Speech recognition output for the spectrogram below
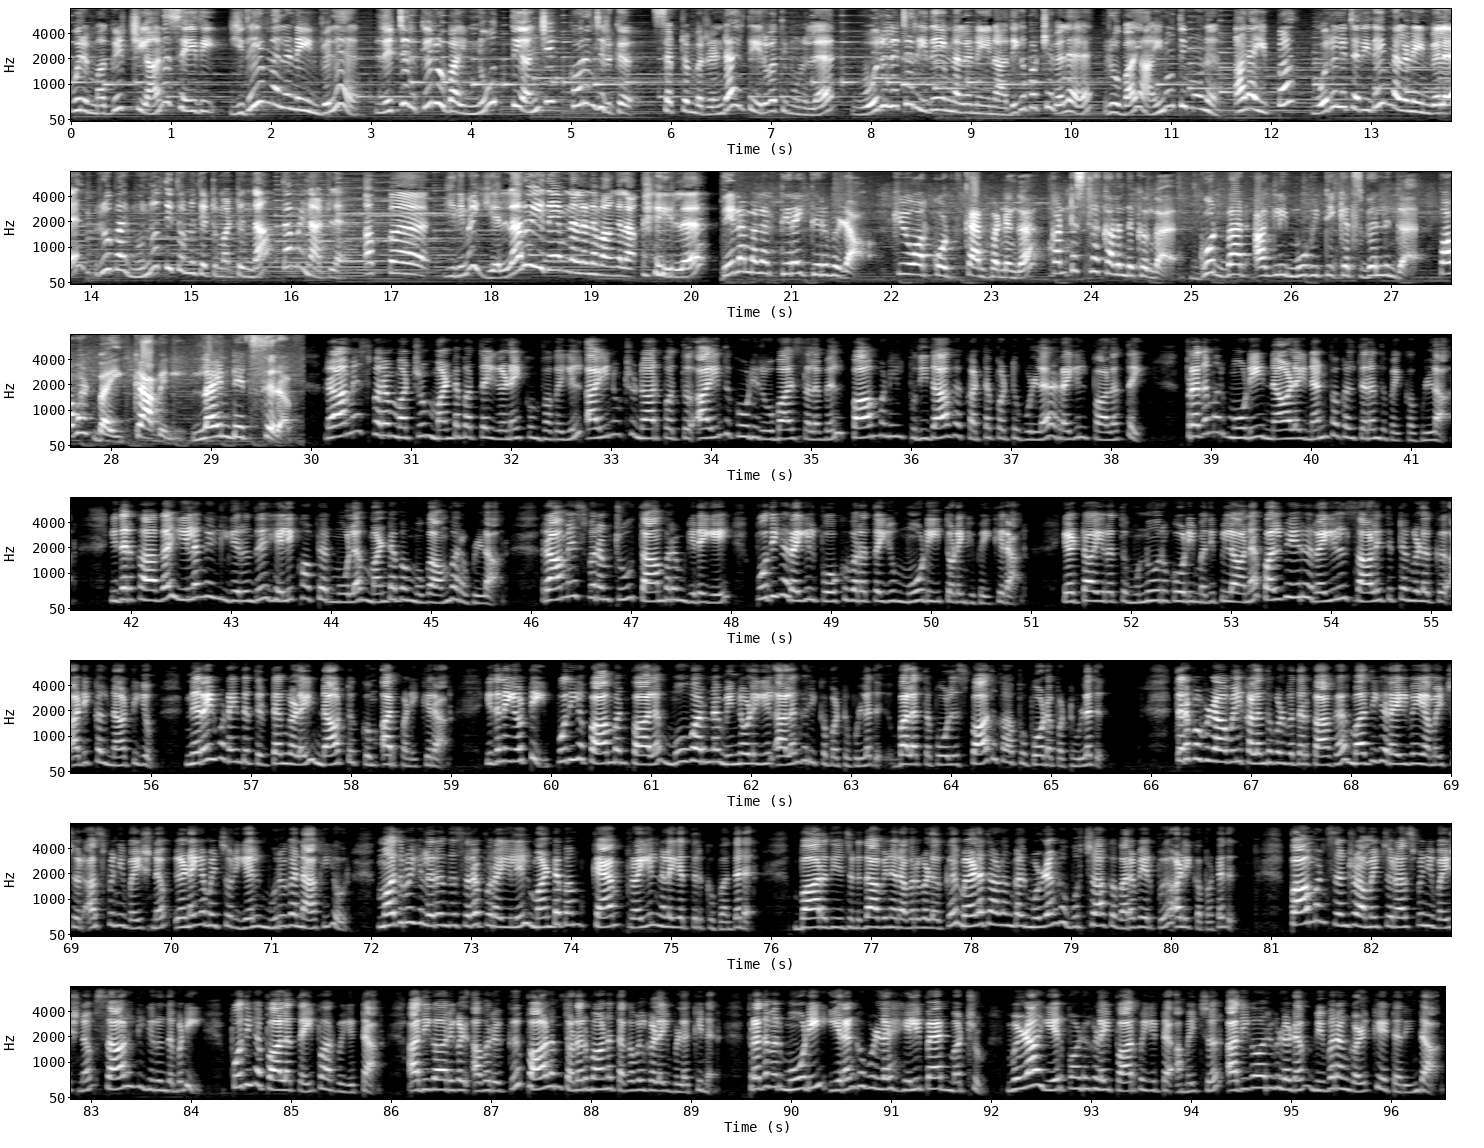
ஒரு மகிழ்ச்சியான செய்தி. இதயம் நல்லெண்ணெயின் விலை லிட்டருக்கு ரூபாய் நூத்தி அஞ்சு குறைஞ்சிருக்கு. செப்டம்பர் ரெண்டாயிரத்தி இருபத்தி மூணுல ஒரு லிட்டர் இதயம் நலனையின் அதிகபட்ச விலை ரூபாய் ஐநூத்தி மூணு. ஆனா இப்ப ஒரு லிட்டர் இதயம் நலனையின் விலை ரூபாய் முன்னூத்தி தொண்ணூத்தி எட்டு மட்டும்தான் தமிழ்நாட்டுல. அப்ப இனிமே எல்லாரும் இதயம் நலனை வாங்கலாம். இல்ல? தினமலர் திரை திருவிழா. கியூஆர் கோட் ஸ்கேன் பண்ணுங்க. கண்டெஸ்ட்ல கலந்துக்குங்க. Good bad ugly movie tickets வெல்லுங்க. Powered by cabin line date syrup Rameswaram மற்றும் மண்டபத்தை இணைக்கும் வகையில் ஐநூற்று நாற்பத்து ஐந்து கோடி ரூபாய் செலவில் பாம்பனில் புதிதாக கட்டப்பட்டு உள்ள ரயில் பாலத்தை பிரதமர் மோடி நாளை நண்பகல் திறந்து வைக்க உள்ளார். இதற்காக இலங்கையில் இருந்து ஹெலிகாப்டர் மூலம் மண்டபம் முகாம் வரவுள்ளார் ராமேஸ்வரம் டு தாம்பரம் இடையே புதிய ரயில் போக்குவரத்தையும் மோடி தொடங்கி வைக்கிறார். எட்டாயிரத்து முன்னூறு கோடி மதிப்பிலான பல்வேறு ரயில் சாலை திட்டங்களுக்கு அடிக்கல் நாட்டியும் நிறைவடைந்த திட்டங்களை நாட்டுக்கும் அர்ப்பணிக்கிறார். இதனையொட்டி புதிய பாம்பன் பாலம் மூவர்ண மின்னொளியில் அலங்கரிக்கப்பட்டு உள்ளது பலத்த போலீஸ் பாதுகாப்பு போடப்பட்டுள்ளது. திறப்பு விழாவில் கலந்து கொள்வதற்காக மத்திய ரயில்வே அமைச்சர் அஸ்வினி வைஷ்ணவ் இணையமைச்சர் எல் முருகன் ஆகியோர் மதுரையிலிருந்து சிறப்பு ரயிலில் மண்டபம் கேம்ப் ரயில் நிலையத்திற்கு வந்தனர். பாரதிய ஜனதாவினர் அவர்களுக்கு மேளதாளங்கள் முழங்க உற்சாக வரவேற்பு அளிக்கப்பட்டது. பாம்பன் சென்ற அமைச்சர் அஸ்வினி வைஷ்ணவ் சாலையில் இருந்தபடி புதிய பாலத்தை பார்வையிட்டார். அதிகாரிகள் அவருக்கு பாலம் தொடர்பான தகவல்களை விளக்கினர். பிரதமர் மோடி இறங்கவுள்ள ஹெலிபேட் மற்றும் விழா ஏற்பாடுகளை பார்வையிட்ட அமைச்சர் அதிகாரிகளிடம் விவரங்கள் கேட்டறிந்தார்.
